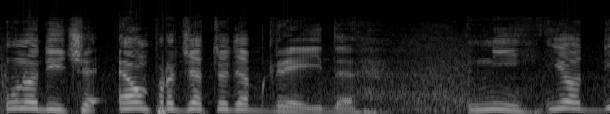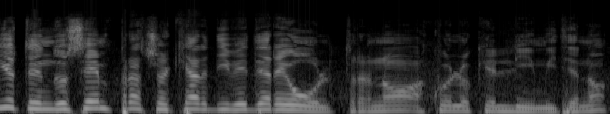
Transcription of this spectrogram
Uno dice è un progetto di upgrade, Ni. Io, io, tendo sempre a cercare di vedere oltre no? a quello che è il limite. No?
